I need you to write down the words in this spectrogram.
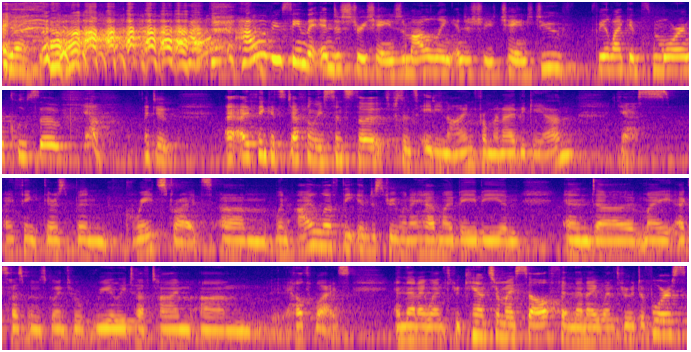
Yeah. How have you seen the industry change, the modeling industry change? Do you feel like it's more inclusive? Yeah, I do. I, I think it's definitely since the since '89, from when I began. Yes, I think there's been great strides. Um, when I left the industry, when I had my baby, and and uh, my ex-husband was going through a really tough time um, health-wise, and then I went through cancer myself, and then I went through a divorce.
